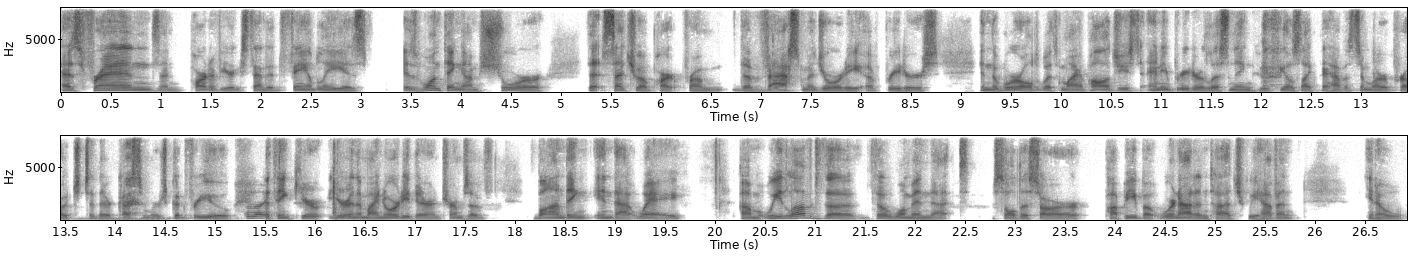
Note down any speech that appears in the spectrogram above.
As friends and part of your extended family is is one thing i'm sure that sets you apart from the vast majority of breeders in the world with my apologies to any breeder listening who feels like they have a similar approach to their customers. Good for you. I think you're you're in the minority there in terms of bonding in that way. Um, we loved the the woman that sold us our puppy, but we're not in touch. We haven't, you know,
